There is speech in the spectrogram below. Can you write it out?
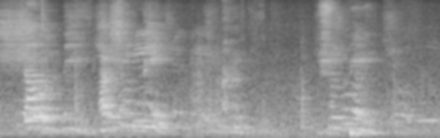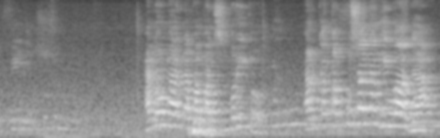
shall be. Ah, should be. Should be. ma- napapansin mo rito, ang katapusan ng hiwaga,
